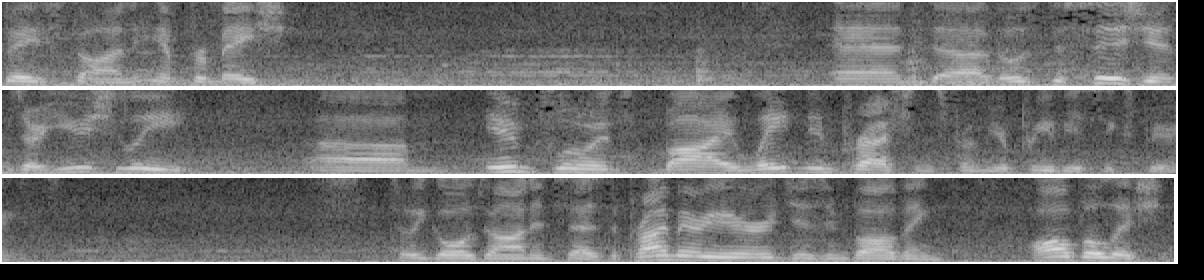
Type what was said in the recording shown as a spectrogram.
based on information. And uh, those decisions are usually um, influenced by latent impressions from your previous experience. So he goes on and says the primary urge is involving all volition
